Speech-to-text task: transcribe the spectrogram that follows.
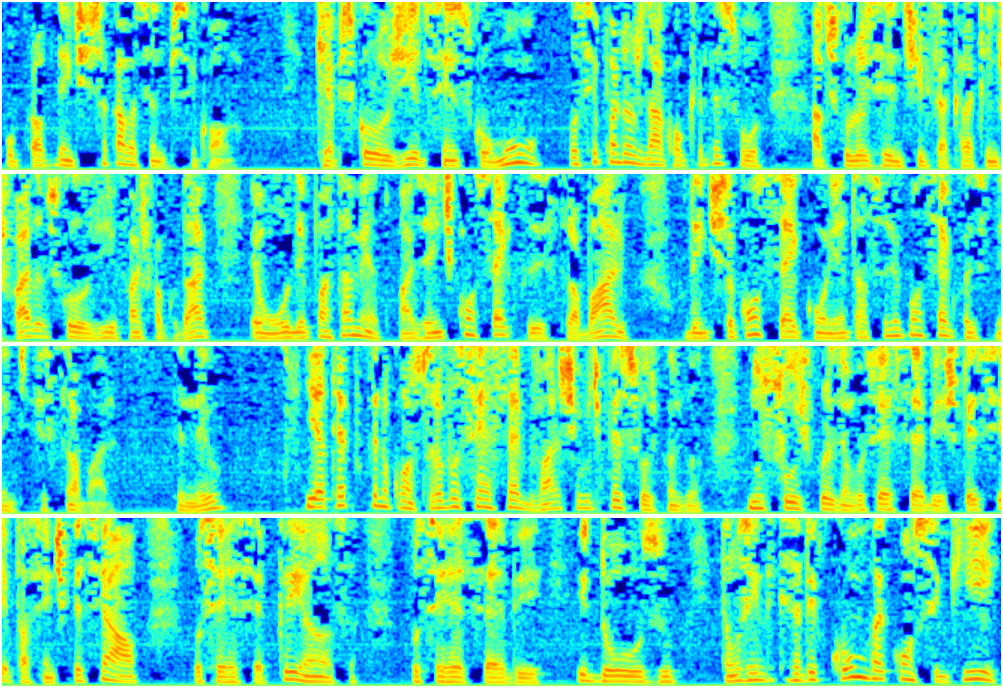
O próprio dentista acaba sendo psicólogo. Que a psicologia de senso comum, você pode ajudar qualquer pessoa. A psicologia científica, aquela que a gente faz, a psicologia faz faculdade, é um outro departamento. Mas a gente consegue fazer esse trabalho, o dentista consegue, com orientação, ele consegue fazer esse, esse trabalho. Entendeu? E até porque no consultório você recebe vários tipos de pessoas. No SUS, por exemplo, você recebe especi paciente especial, você recebe criança, você recebe idoso. Então você tem que saber como vai conseguir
